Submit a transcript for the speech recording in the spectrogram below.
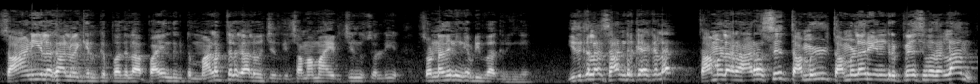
சாணியில கால் வைக்கிறதுக்கு பதிலா பயந்துகிட்டு மலத்துல கால் வச்சதுக்கு சமமாயிருச்சுன்னு சொல்லி சொன்னதை நீங்க எப்படி பாக்குறீங்க இதுக்கெல்லாம் சான்று கேட்கல. தமிழர் அரசு தமிழ் தமிழர் என்று பேசுவதெல்லாம்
